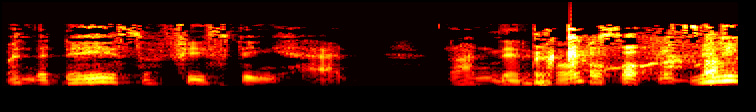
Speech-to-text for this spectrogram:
when the days of feasting had run their course, meaning,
